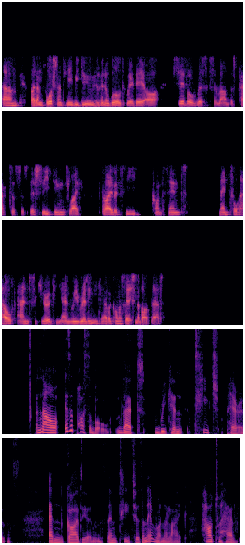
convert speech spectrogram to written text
Um, but unfortunately, we do live in a world where there are several risks around this practice, especially things like privacy, consent, mental health, and security. And we really need to have a conversation about that. Now, is it possible that we can teach parents and guardians and teachers and everyone alike how to have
